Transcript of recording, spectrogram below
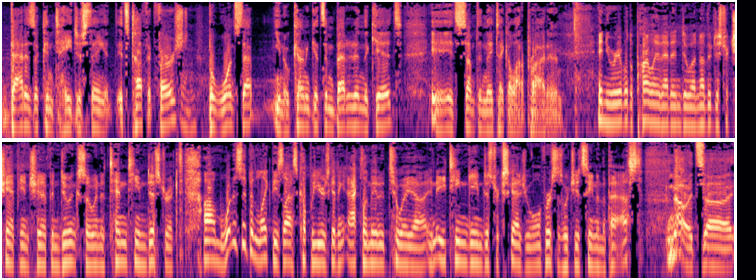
that is a contagious thing. It, it's tough at 1st mm-hmm. but once that you know kind of gets embedded in the kids, it, it's something they take a lot of pride in. And you were able to parlay that into another district championship, and doing so in a 10-team district. Um, what has it been like these last couple of years, getting acclimated to a uh, an 18-game district schedule versus what you'd seen in the past? No, it's uh,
